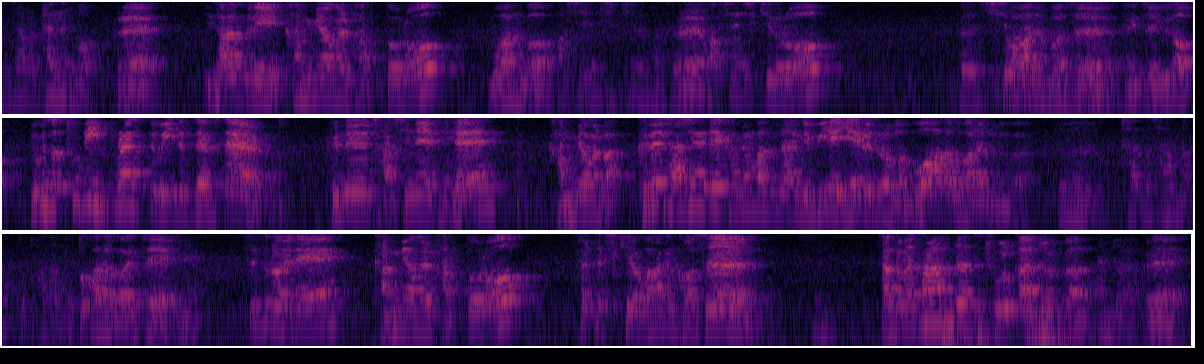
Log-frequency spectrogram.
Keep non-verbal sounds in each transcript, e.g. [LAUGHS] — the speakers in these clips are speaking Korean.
인상을 받는 거. 그래. 이 사람들이 감명을 받도록 뭐 하는 거? 확신시키는 것을. 그래 확신시키도록 그 시도하는 것을. 알겠지 여기서 여기서 to be impressed with themselves. 그들 자신에 대해 감명을 받 그들 자신에 대해 감명받는다는 게 위에 예를 들어봐 뭐 하다고 말해주는 거야? 그 자, 너 잘한다고 똑똑하다고. 똑똑하다고 알겠지? 네. 스스로에 대해 감명을 받도록 설득시키려고 하는 것은. 자 그러면 사람들한테 좋을까 안 좋을까? 안 좋아요. 그래.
